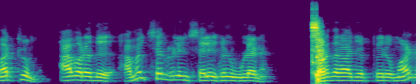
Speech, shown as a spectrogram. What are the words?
மற்றும் அவரது அமைச்சர்களின் சிலைகள் உள்ளன. வரதராஜ பெருமாள்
